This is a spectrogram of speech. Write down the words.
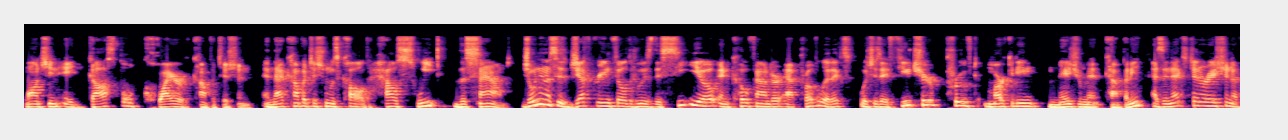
launching a gospel choir competition. And that competition was called How Sweet the Sound. Joining us is Jeff Greenfield, who is the CEO and co founder at Provalytics, which is a future proofed marketing measurement company. As the next generation of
